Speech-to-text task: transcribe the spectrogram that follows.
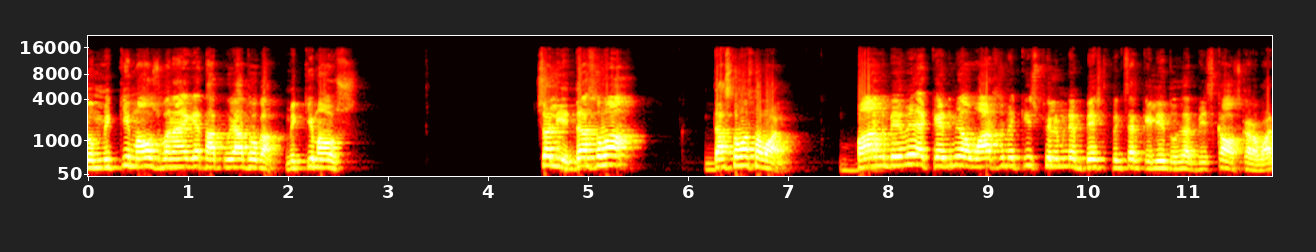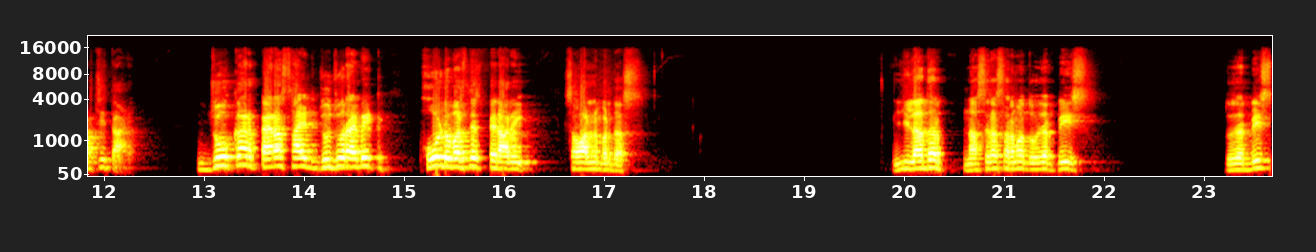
जो मिक्की माउस बनाया गया था, आपको याद होगा मिक्की माउस चलिए, दसवां दसवां सवाल। बानवे एकेडमी अवार्ड में किस फ़िल्म ने बेस्ट पिक्चर के लिए 2020 का ऑस्कर अवार्ड जीता है? Joker Parasite Jojo Rabbit Ford versus Ferrari सवाल नंबर दस। लीलाधर, नासिरा शर्मा 2020 2020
